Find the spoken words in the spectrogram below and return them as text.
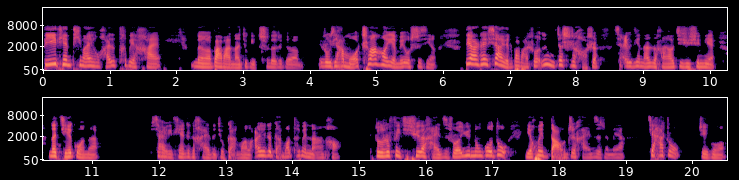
第一天踢完以后孩子特别嗨，那爸爸呢就给吃了这个肉夹馍，吃完后也没有事情。第二天下雨了，爸爸说嗯这是好事，下雨天男子汉要继续训练。那结果呢，下雨天这个孩子就感冒了，而且这感冒特别难好。这都是肺气虚的孩子，说运动过度也会导致孩子什么呀？加重这个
